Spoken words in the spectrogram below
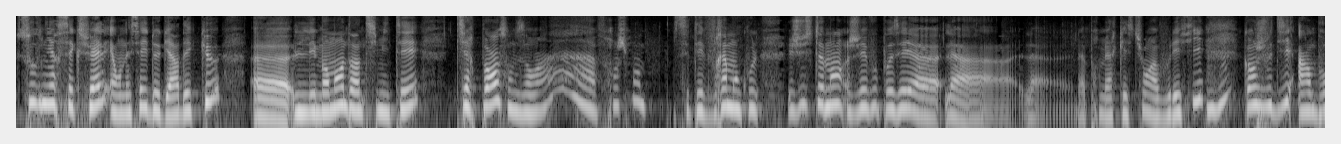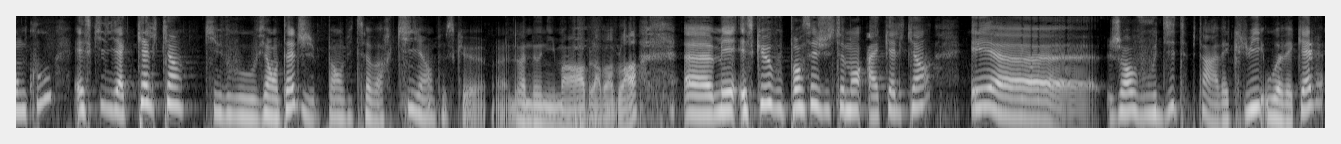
souvenirs sexuels, et on essaye de garder que euh, les moments d'intimité, t'y repenses en disant Ah, franchement, c'était vraiment cool. Justement, je vais vous poser euh, la, la, la première question à vous, les filles. Mhm. Quand je vous dis un bon coup, est-ce qu'il y a quelqu'un qui vous vient en tête? J'ai pas envie de savoir qui, hein, parce que euh, l'anonymat, blablabla. Euh, mais est-ce que vous pensez justement à quelqu'un et euh, genre vous vous dites putain avec lui ou avec elle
